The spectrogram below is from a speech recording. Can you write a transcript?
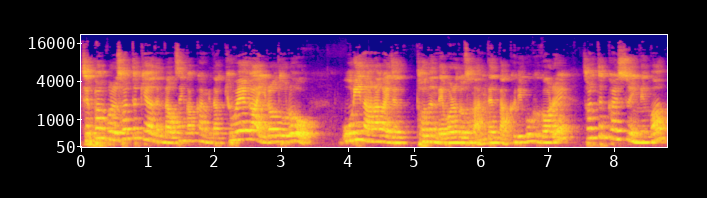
재판부를 설득해야 된다고 생각합니다. 교회가 이러도록 우리나라가 이제 더는 내버려둬서는 안 된다. 그리고 그거를 설득할 수 있는 건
